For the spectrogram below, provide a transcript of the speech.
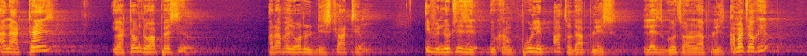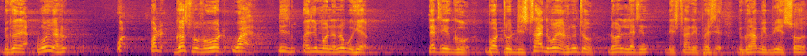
And at times, you are talking to one person, another person want to distract him. If you notice it, you can pull him out of that place. Let's go to another place. Am I talking? Because uh, when you are, what, what gospel for what? Why? This early morning, go here. Let him go. But to distract the one you're talking to, don't let him distract the person. Because that may be a soul,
